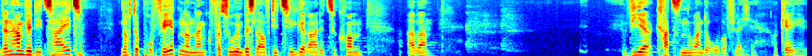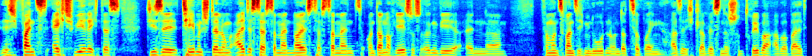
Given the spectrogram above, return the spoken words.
Und dann haben wir die Zeit noch der Propheten und dann versuche ich ein bisschen auf die Zielgerade zu kommen. Aber wir kratzen nur an der Oberfläche. Okay? Ich fand es echt schwierig, dass diese Themenstellung Altes Testament, Neues Testament und dann noch Jesus irgendwie in äh, 25 Minuten unterzubringen. Also ich glaube, wir sind da schon drüber, aber bald,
